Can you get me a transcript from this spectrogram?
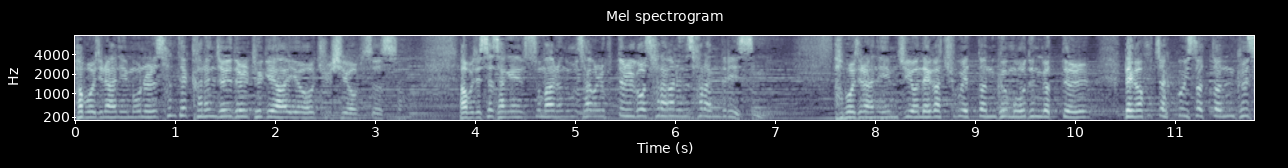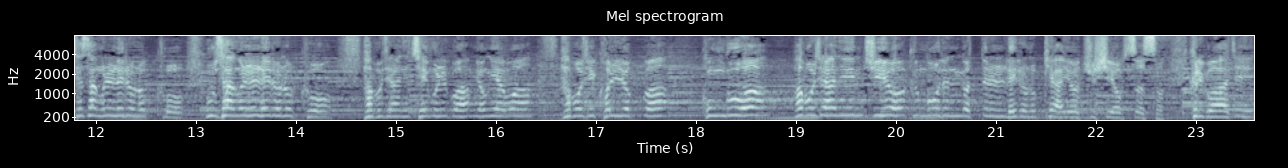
아버지 하나님 오늘 선택하는 저희들 되게 하여 주시옵소서. 아버지 세상에 수많은 우상을 붙들고 살아가는 사람들이 있습니다. 아버지 하나님 주여 내가 추구했던 그 모든 것들 내가 붙잡고 있었던 그 세상을 내려놓고 우상을 내려놓고 아버지 하나님 재물과 명예와 아버지 권력과 공부와 아버지 하나님 주여 그 모든 것들을 내려놓게 하여 주시옵소서. 그리고 아직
